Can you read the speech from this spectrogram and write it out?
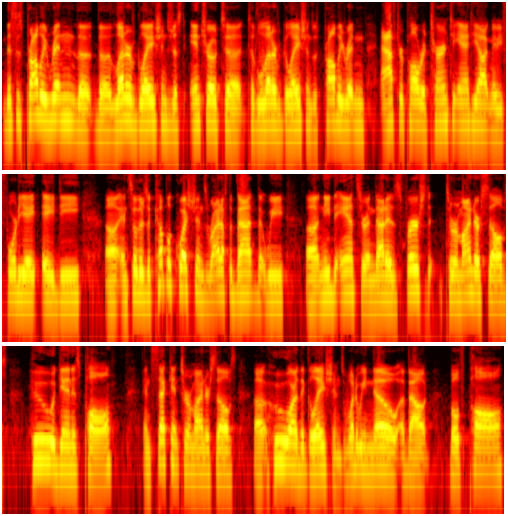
this is probably written, the, the letter of Galatians, just intro to, to the letter of Galatians, was probably written after Paul returned to Antioch, maybe 48 AD. Uh, and so there's a couple questions right off the bat that we uh, need to answer. And that is first, to remind ourselves who, again, is Paul. And second, to remind ourselves uh, who are the Galatians? What do we know about both Paul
